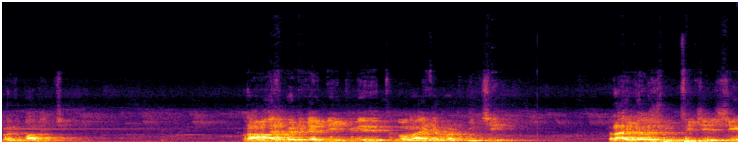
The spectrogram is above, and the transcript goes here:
ప్రతిపాదించి రామాజపేటకి నీటిని ఏదైతుందో రాయగలు పట్టుకొచ్చి రాయగలు శుద్ధి చేసి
